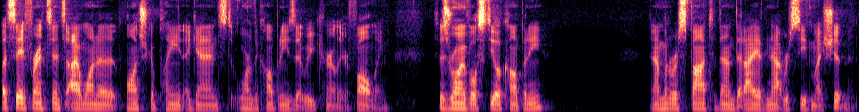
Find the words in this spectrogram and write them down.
let's say, for instance, I want to launch a complaint against one of the companies that we currently are following. This is Romeoville Steel Company, and I'm going to respond to them that I have not received my shipment.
